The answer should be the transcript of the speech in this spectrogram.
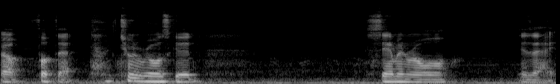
Oh, flip that. tuna roll is good. Salmon roll is that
